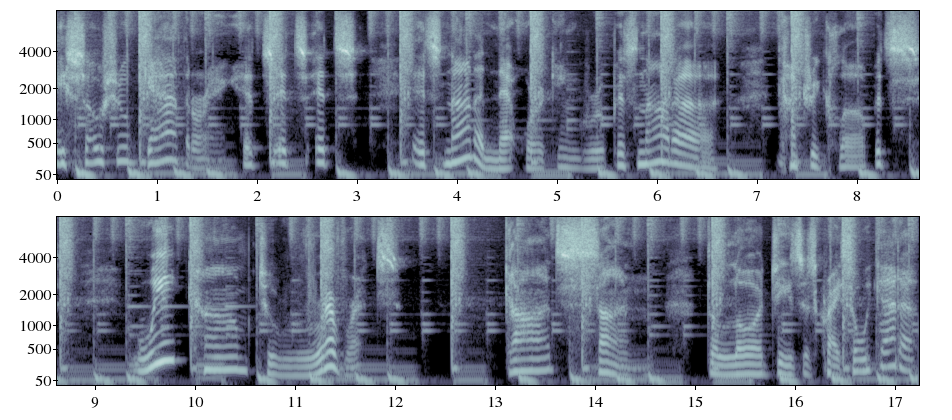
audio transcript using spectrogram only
a social gathering. It's it's it's it's not a networking group. It's not a country club. It's we come to reverence god's son the lord jesus christ. So we got to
